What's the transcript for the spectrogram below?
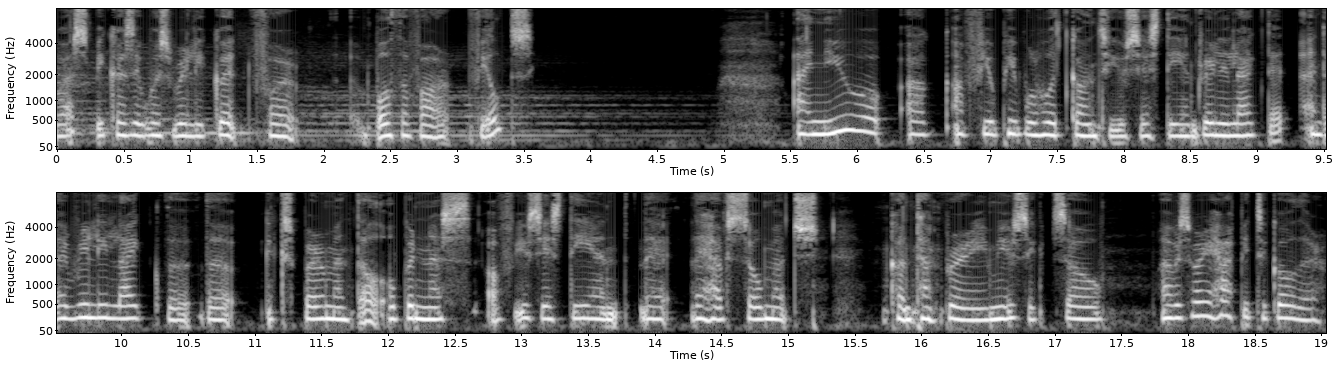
US because it was really good for both of our fields. I knew a, a few people who had gone to UCSD and really liked it, and I really like the, the experimental openness of UCSD, and they, they have so much contemporary music. So I was very happy to go there.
